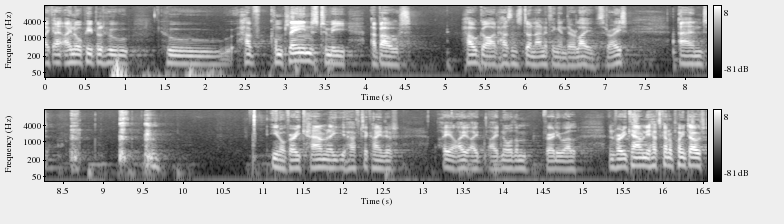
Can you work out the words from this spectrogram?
Like, I, I know people who who have complained to me about how God hasn't done anything in their lives, right? And, you know, very calmly, you have to kind of, I, I, I know them fairly well, and very calmly you have to kind of point out,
